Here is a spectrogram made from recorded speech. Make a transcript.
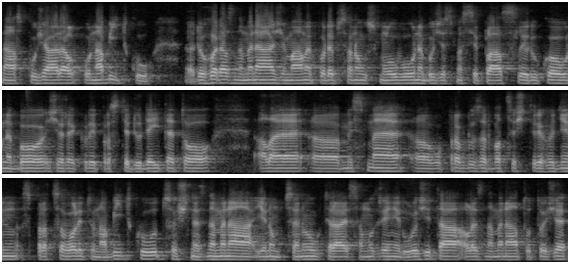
nás požádal o nabídku. Dohoda znamená, že máme podepsanou smlouvu, nebo že jsme si plásli rukou, nebo že řekli prostě dodejte to ale eh, my jsme eh, opravdu za 24 hodin zpracovali tu nabídku, což neznamená jenom cenu, která je samozřejmě důležitá, ale znamená to to, že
